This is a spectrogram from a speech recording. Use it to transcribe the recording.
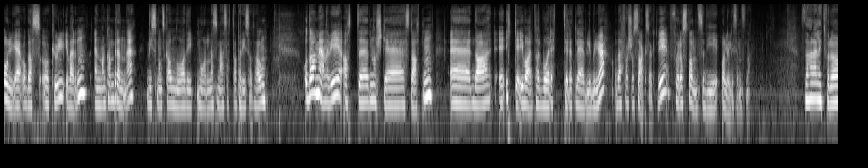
olje og gass og kull i verden enn man kan brenne hvis man skal nå de målene som er satt av Parisavtalen. Og da mener vi at eh, den norske staten eh, da eh, ikke ivaretar vår rett til et levelig miljø. og Derfor så saksøkte vi for å stanse de oljelisensene. Så det her er litt for å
